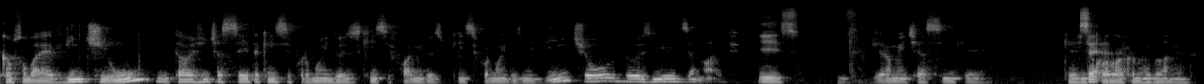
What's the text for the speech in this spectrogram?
Campus Bahia é 21, então a gente aceita quem se formou em dois, quem se forma em dois, quem se formou em 2020 ou 2019. Isso. Geralmente é assim que, que a gente coloca no regulamento.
